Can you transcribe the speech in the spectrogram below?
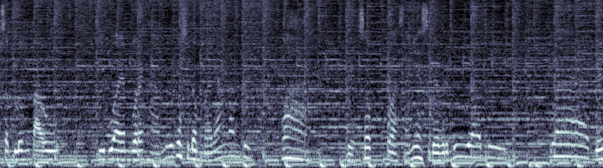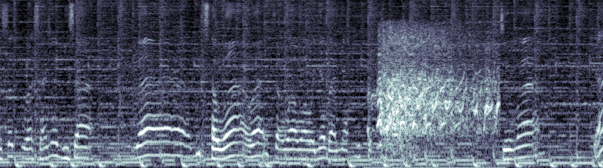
sebelum tahu ibu ayam goreng hamil gue sudah membayangkan tuh wah besok puasanya sudah berdua nih. Wah besok puasanya bisa wah bisa wah wah bisa wah wahnya banyak gitu. Cuma ya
